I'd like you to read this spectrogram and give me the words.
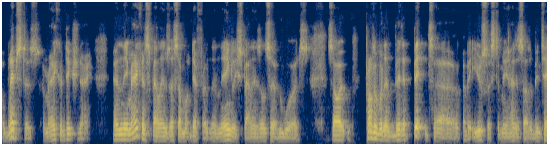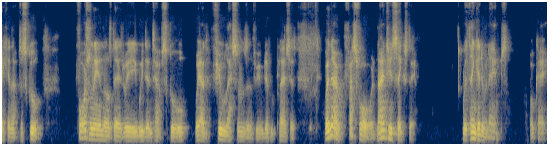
a Webster's American dictionary, and the American spellings are somewhat different than the English spellings on certain words. So it probably would have been a bit uh, a bit useless to me. I'd have sort of been taking that to school. Fortunately, in those days, we, we didn't have school. We had a few lessons in a few different places. But now, fast forward, 1960, we're thinking of names. Okay.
